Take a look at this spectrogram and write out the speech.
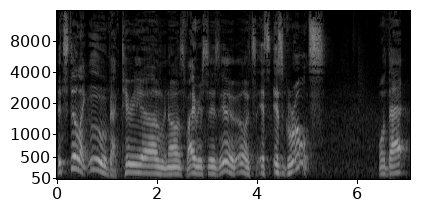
It's still like, ooh, bacteria, who knows, viruses, ew, it's, it's, it's gross. Well, that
